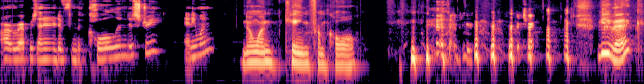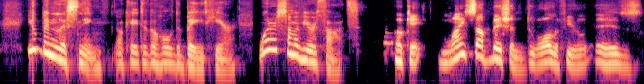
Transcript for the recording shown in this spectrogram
our representative from the coal industry. Anyone? No one came from coal. Vivek, you've been listening, okay, to the whole debate here. What are some of your thoughts? Okay, my submission to all of you is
